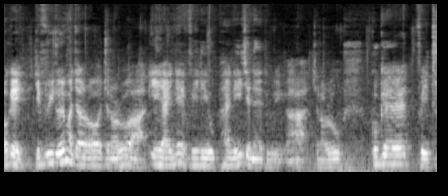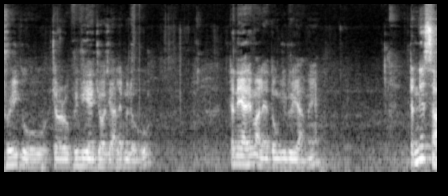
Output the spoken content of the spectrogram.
Okay ဒီဗီဒီယိုထဲမှာကျတော့ကျွန်တော်တို့က AI နဲ့ဗီဒီယိုဖန်တီးခြင်းတဲ့သူတွေကကျွန်တော်တို့ Google V3 ကိုကျွန်တော်တို့ VPN ကြော်စရာလည်းမလိုဘူးတနေရာထဲမှာလည်းအသုံးပြုလို့ရမယ်တစ်နှစ်စာ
